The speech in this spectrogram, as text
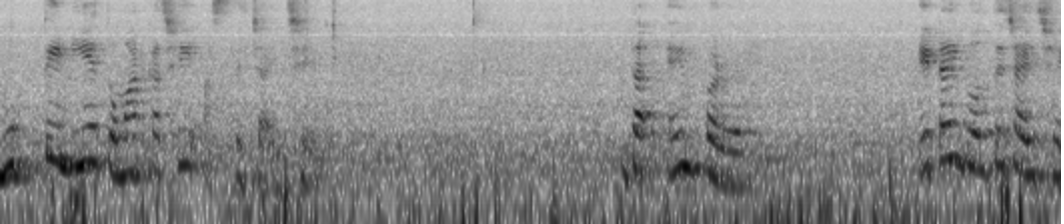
মুক্তি নিয়ে তোমার কাছেই আসতে চাইছে। দ্য এম্পারার এটাই বলতে চাইছে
